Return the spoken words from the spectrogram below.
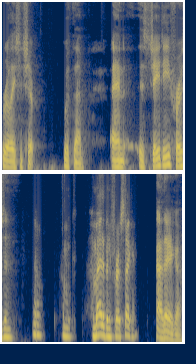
relationship with them. And is JD frozen? No, I'm, I might have been for a second. Oh, there you go.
